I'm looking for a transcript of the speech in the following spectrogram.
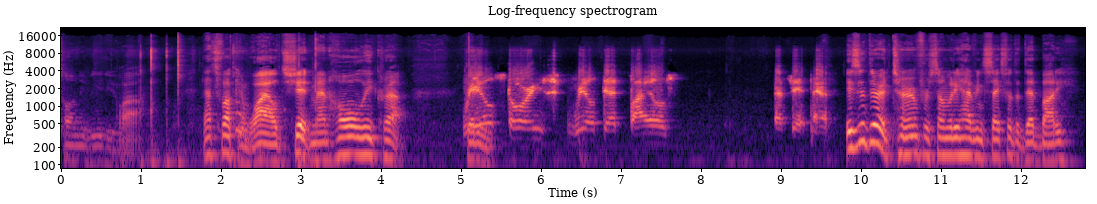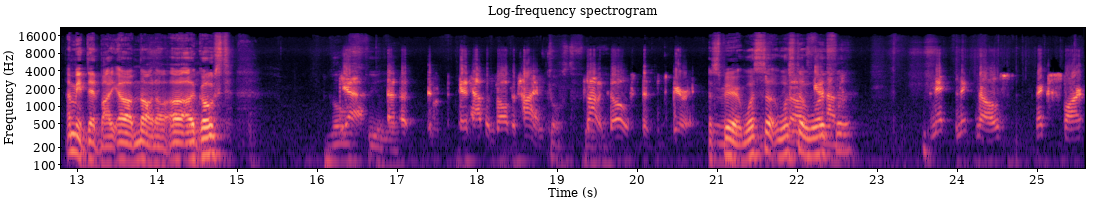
Tony video. Wow. That's fucking wild shit, man. Holy crap. Getting- Real stories, real dead files. That's it, man. Isn't there a term for somebody having sex with a dead body? I mean, dead body. Uh, no, no, uh, a ghost. Ghost yeah, uh, uh, it, it happens all the time. Ghost. It's not a ghost; it's a spirit. A spirit. What's the what's the word for it? Nick, Nick knows. Nick's smart.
